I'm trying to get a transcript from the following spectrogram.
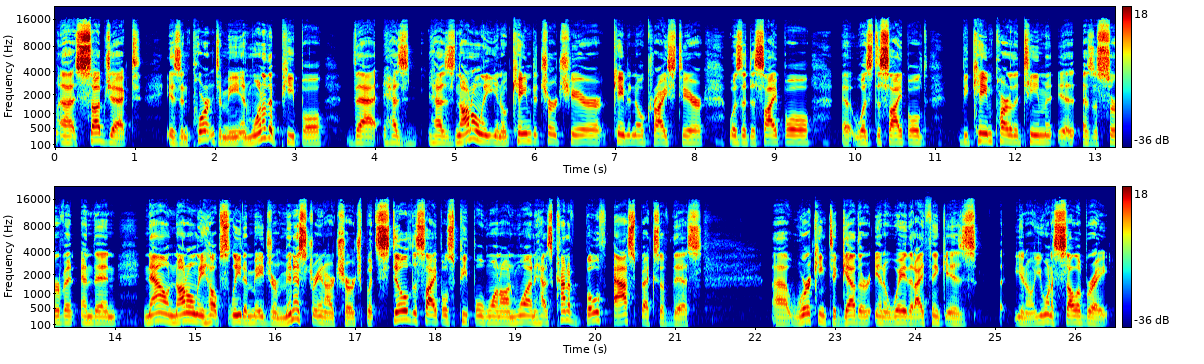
uh, subject is important to me, and one of the people that has has not only you know came to church here, came to know Christ here, was a disciple, uh, was discipled, became part of the team uh, as a servant, and then now not only helps lead a major ministry in our church, but still disciples people one on one. Has kind of both aspects of this uh, working together in a way that I think is, you know, you want to celebrate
